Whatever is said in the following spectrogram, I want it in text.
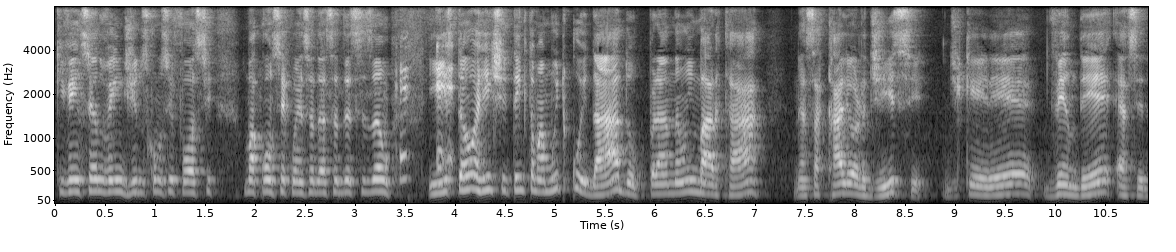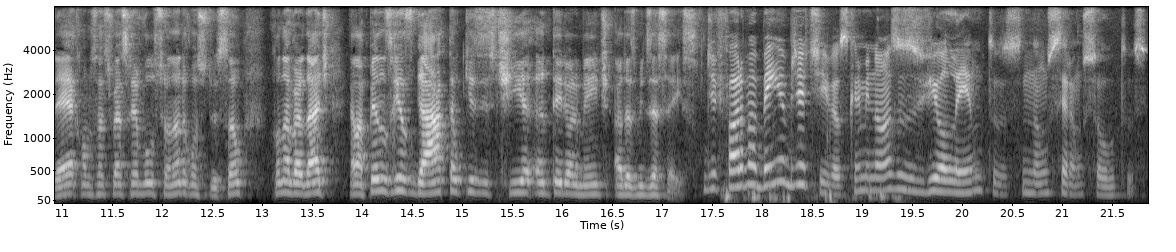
que vêm sendo vendidos como se fosse uma consequência dessa decisão. É, e é... então a gente tem que tomar muito cuidado para não embarcar nessa calhordice de querer vender essa ideia como se ela estivesse revolucionando a Constituição, quando na verdade ela apenas resgata o que existia anteriormente a 2016. De forma bem objetiva, os criminosos violentos não serão soltos.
